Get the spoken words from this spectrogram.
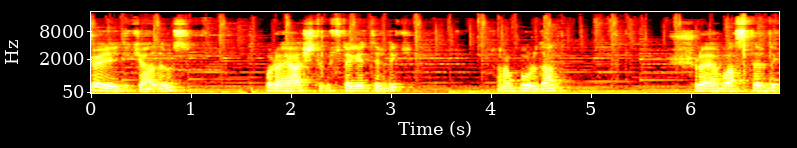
Şöyleydi kağıdımız. Burayı açtık, üste getirdik. Sonra buradan şuraya bastırdık.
